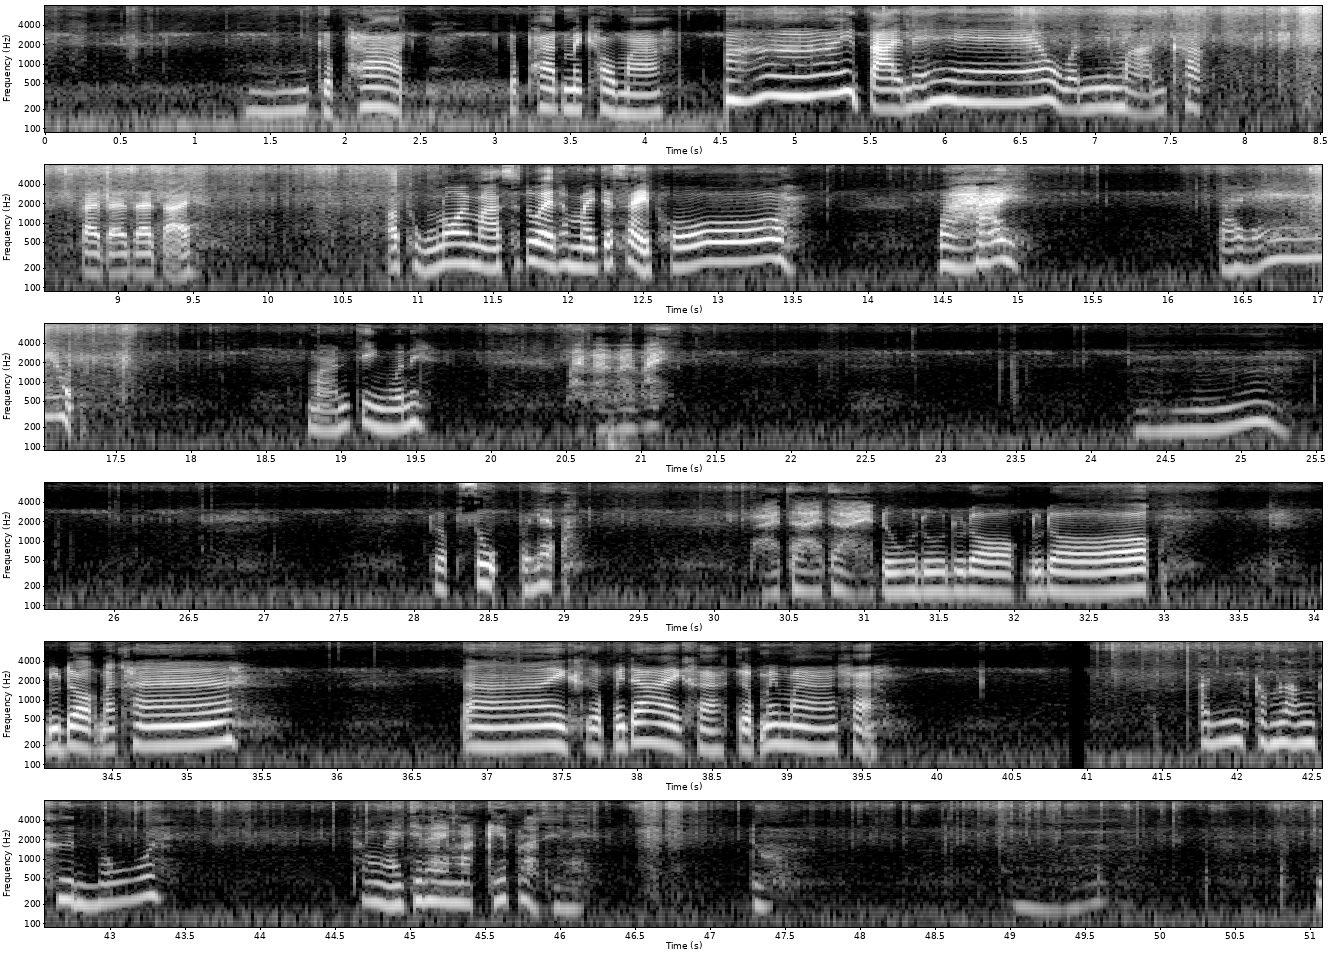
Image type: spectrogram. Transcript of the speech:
เกือบพลาด เกือบพลาดไม่เข้ามาว้ตายแล้ววันนี้หมานคัก ตายตายตายตายเอาถุงน้อยมาซะด้วยทำไมจะใส่โพวาย ตายแล้ว หมานจริงวะนี่ไปไปไปไปเกือบสุไปแล้วตายตายตายดูดูดูดอกดูดอก ดูดอกนะคะ ตายเกือบไม่ได้ค่ะ เกือบไม่มาค่ะ อันนี้กำลังขึ้นโอ้ยทำไงจะได้มาเก็บล่ะทีนี้ ดูอืม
